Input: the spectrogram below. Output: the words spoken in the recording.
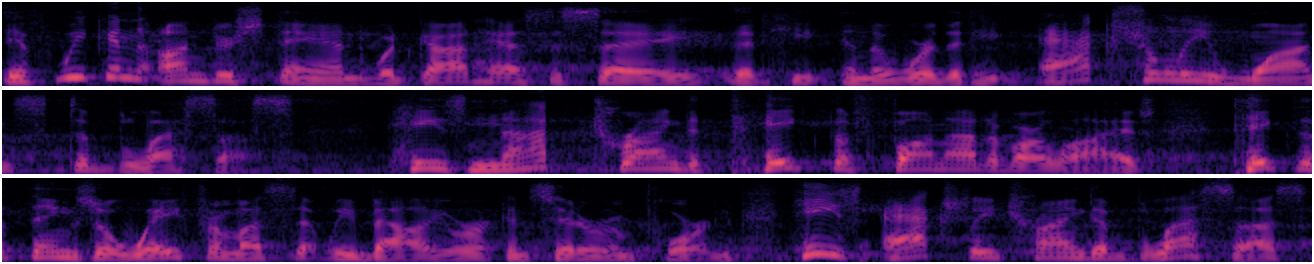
If we can understand what God has to say that he, in the Word, that He actually wants to bless us, He's not trying to take the fun out of our lives, take the things away from us that we value or consider important. He's actually trying to bless us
